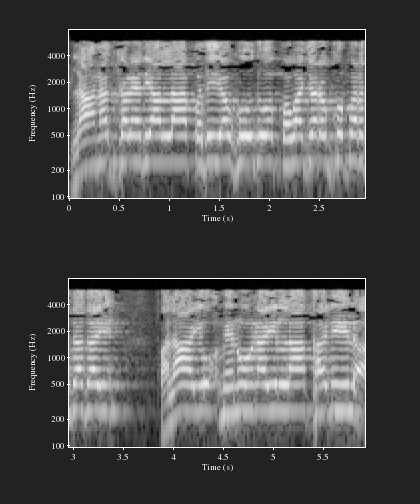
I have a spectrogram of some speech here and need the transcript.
لعنت کړی دی الله په دې يهودو په وجر کو پر ددای فلا يؤمنون الا قليلا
